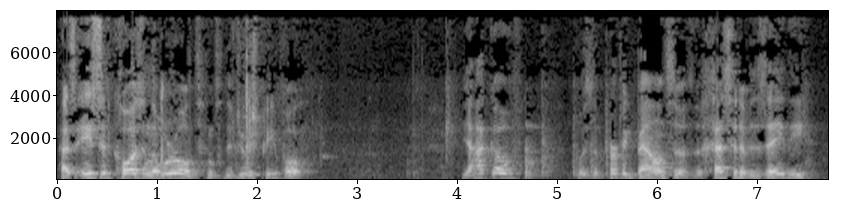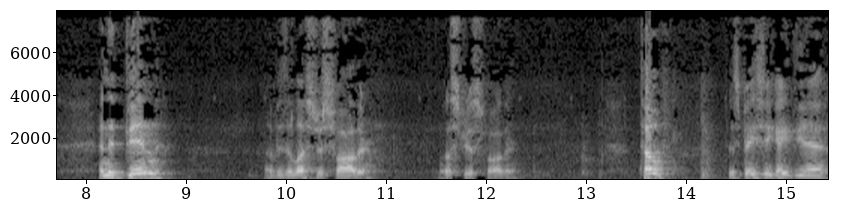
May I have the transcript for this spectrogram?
has Esav caused in the world and to the Jewish people. Yaakov was the perfect balance of the chesed of Zaydi and the din of his illustrious father. Illustrious father. Tov, this basic idea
